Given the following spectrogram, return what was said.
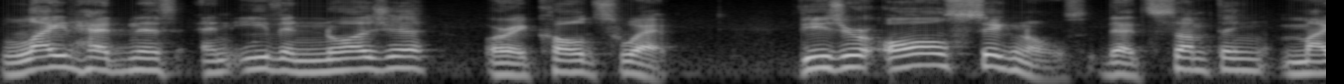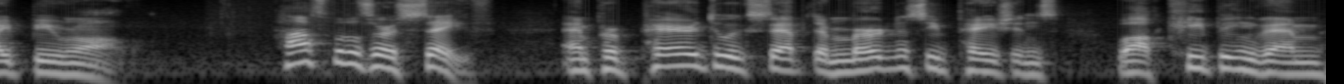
lightheadedness, and even nausea or a cold sweat. These are all signals that something might be wrong. Hospitals are safe and prepared to accept emergency patients while keeping them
